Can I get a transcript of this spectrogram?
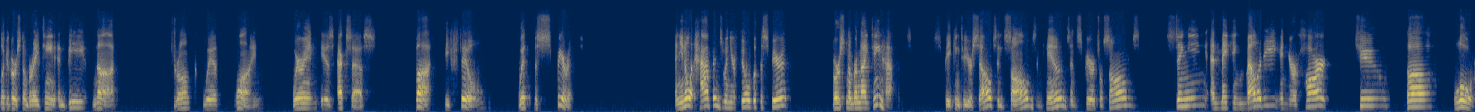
Look at verse number 18. And be not drunk with wine, wherein is excess, but be filled with the Spirit. And you know what happens when you're filled with the Spirit? Verse number 19 happens. Speaking to yourselves in psalms and hymns and spiritual songs, singing and making melody in your heart to the Lord.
